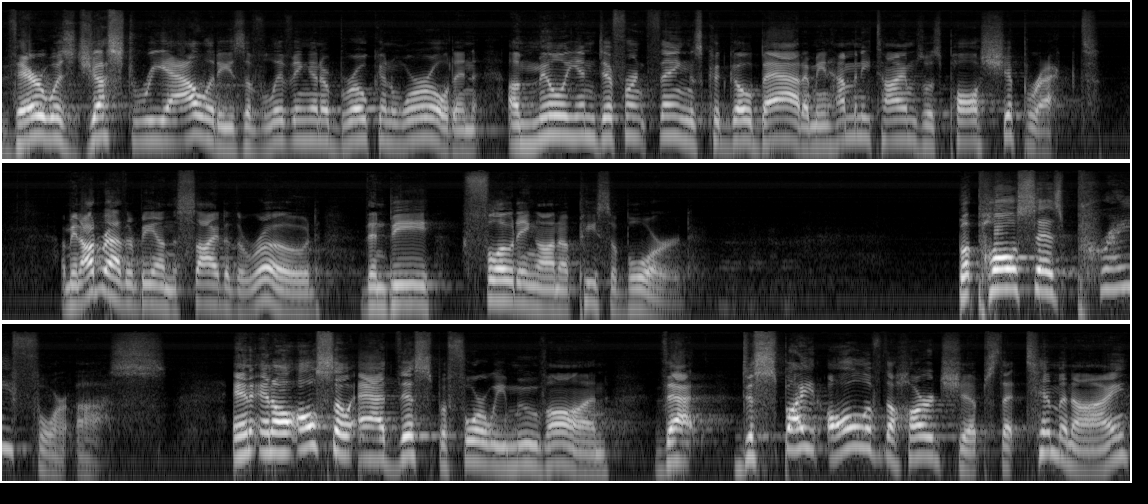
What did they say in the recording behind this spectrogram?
There was just realities of living in a broken world, and a million different things could go bad. I mean, how many times was Paul shipwrecked? I mean, I'd rather be on the side of the road than be floating on a piece of board. But Paul says, pray for us. And, and I'll also add this before we move on that despite all of the hardships that Tim and I,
